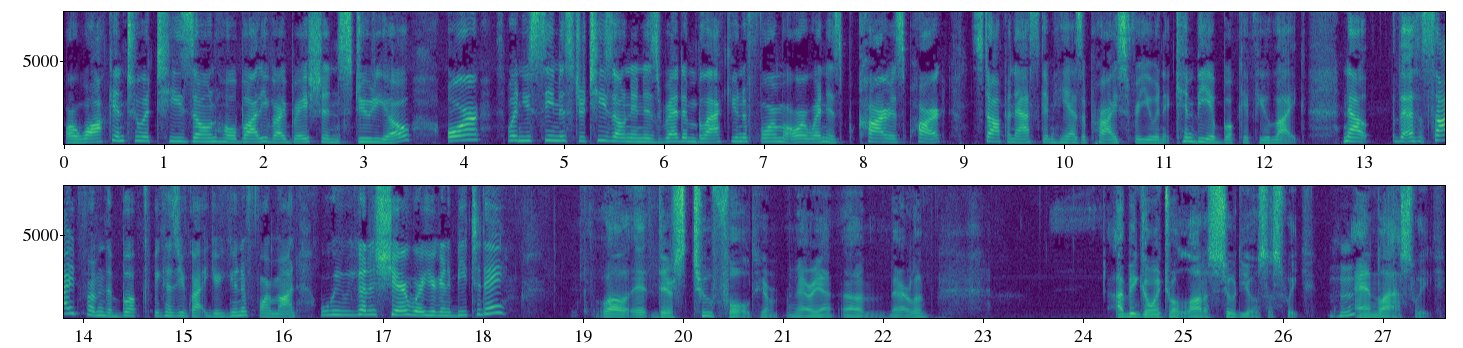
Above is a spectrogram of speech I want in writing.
or walk into a T Zone whole body vibration studio or when you see Mr. T Zone in his red and black uniform or when his car is parked, stop and ask him. He has a prize for you, and it can be a book if you like. Now, aside from the book, because you've got your uniform on, we're going to share where you're going to be today? Well, it, there's twofold here, Marianne, um, Marilyn. I've been going to a lot of studios this week mm-hmm. and last week.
